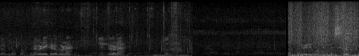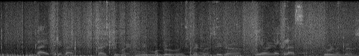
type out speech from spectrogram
ಬೇಡ ಬಿಡಪ್ಪ. ರಗಣ ಈ ಕಡೆ ರಗಣ ಹೇಳಿ ಮನೆ ಹೆಸರು? ಗಾಯತ್ರಿ ಬಾಯ್. ಗಾಯತ್ರಿ ಬಾಯ್. ನಿಮ್ಮ ಮಗಳು ಎಷ್ಟನೇ ಕ್ಲಾಸ್ ಈಗ ಏಳನೇ ಕ್ಲಾಸ್ ಏಳನೇ ಕ್ಲಾಸ್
